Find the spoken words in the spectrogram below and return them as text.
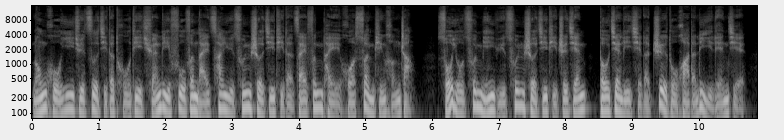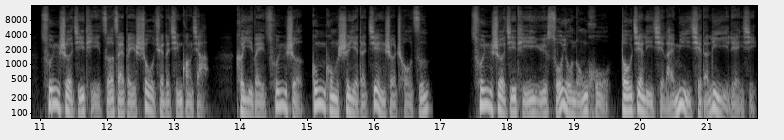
农户依据自己的土地权利赋分来参与村社集体的再分配或算平衡账，所有村民与村社集体之间都建立起了制度化的利益联结。村社集体则在被授权的情况下，可以为村社公共事业的建设筹资。村社集体与所有农户都建立起来密切的利益联系，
